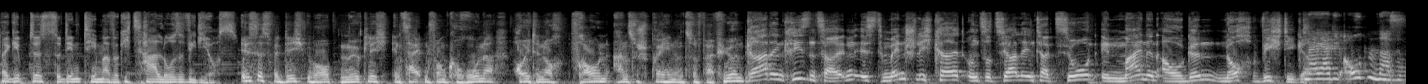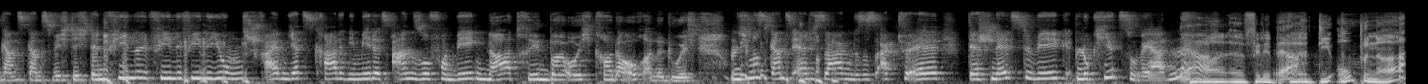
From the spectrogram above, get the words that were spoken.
Da gibt es zu dem Thema wirklich zahllose Videos. Ist es für dich überhaupt möglich, in Zeiten von Corona heute noch Frauen anzusprechen und zu verführen? Gerade in Krisenzeiten ist Menschlichkeit und soziale Interaktion in meinen Augen noch wichtiger. Naja, die Opener sind ganz, ganz wichtig, denn viele, viele, viele Jungs schreiben jetzt gerade die Mädels an, so von wegen, na, drehen bei euch gerade auch alle durch. Und ich muss ganz ehrlich sagen, das ist aktuell der schnellste Weg, blockiert zu werden. Mal, äh, Philipp, Ja. äh, die Opener,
